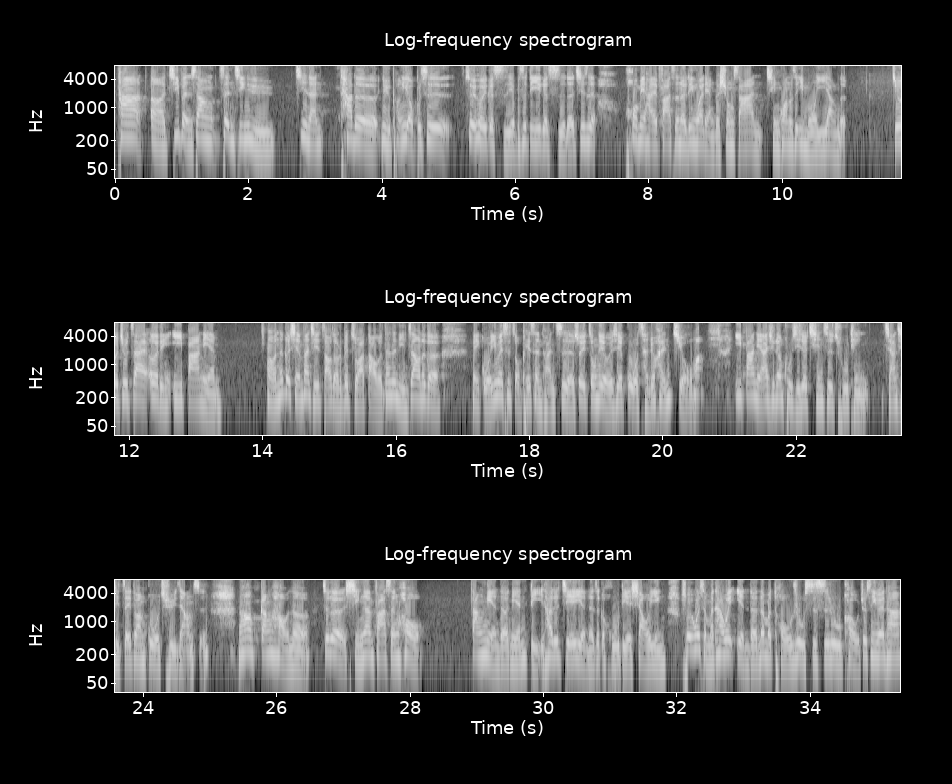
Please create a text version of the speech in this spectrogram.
他呃基本上震惊于，竟然他的女朋友不是最后一个死，也不是第一个死的，其实后面还发生了另外两个凶杀案，情况都是一模一样的。结果就在二零一八年。哦，那个嫌犯其实早早就被抓到了，但是你知道那个美国因为是走陪审团制的，所以中间有一些过程就很久嘛。一八年，艾希顿库奇就亲自出庭讲起这段过去这样子，然后刚好呢，这个刑案发生后，当年的年底他就接演了这个蝴蝶效应，所以为什么他会演得那么投入、丝丝入扣，就是因为他。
